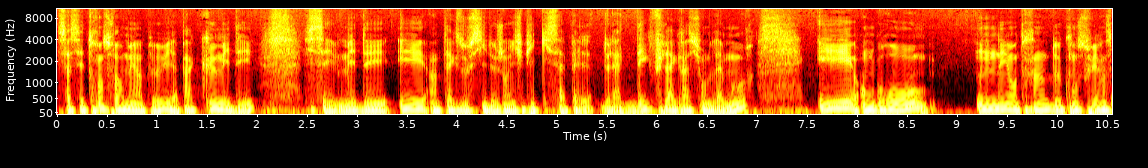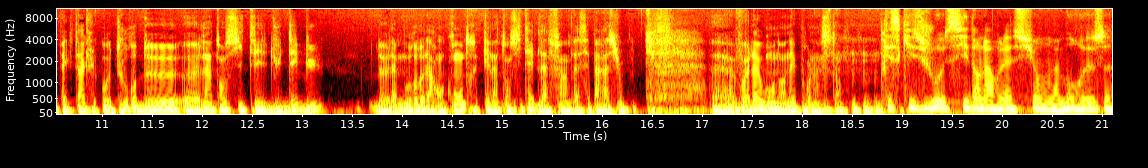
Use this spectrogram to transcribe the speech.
Ça s'est transformé un peu. Il n'y a pas que Médée. C'est Médée et un texte aussi de Jean-Yves Pic qui s'appelle De la déflagration de l'amour. Et en gros, on est en train de construire un spectacle autour de euh, l'intensité du début de l'amour, de la rencontre et l'intensité de la fin, de la séparation. Euh, voilà où on en est pour l'instant. Qu'est-ce qui se joue aussi dans la relation amoureuse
